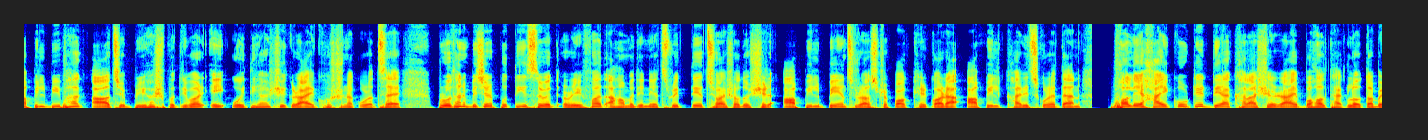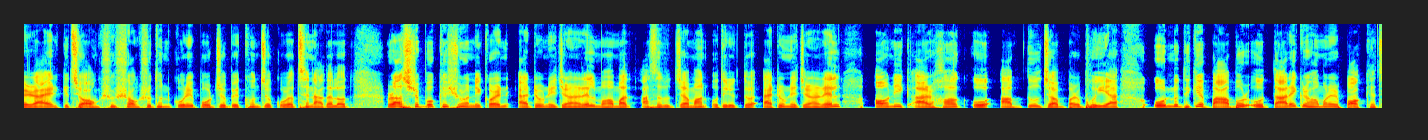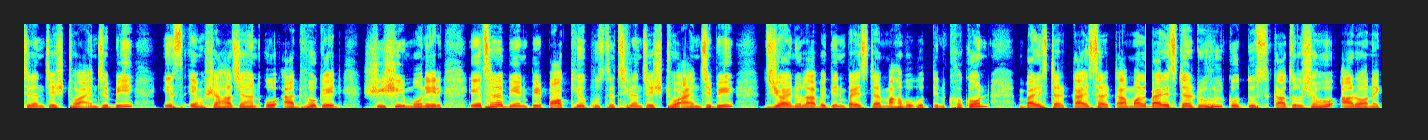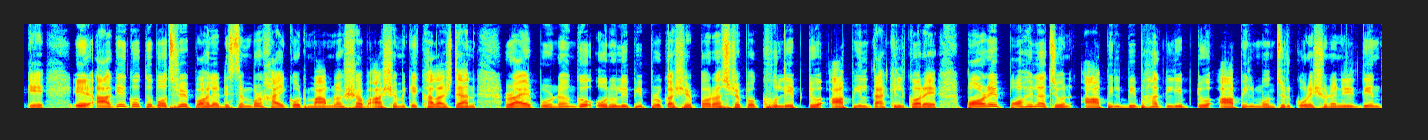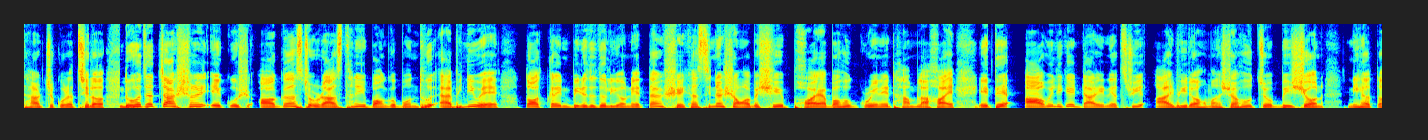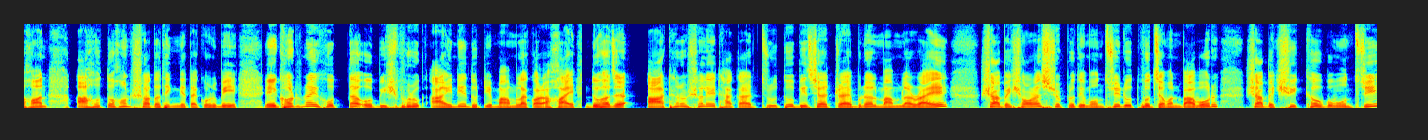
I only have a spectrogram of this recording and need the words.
আপিল বিভাগ আজ বৃহস্পতিবার এই ঐতিহাসিক রায় ঘোষণা করেছে। প্রধান বিচারপতি সৈয়দ রেফাত আহমেদের নেতৃত্বে ছয় সদস্যের আপিল বেঞ্চ রাষ্ট্রপক্ষের করা আপিল খারিজ করে দেন। ফলে হাইকোর্টের দেয়া খালাসের রায় বহাল থাকল, তবে রায়ের কিছু অংশ সংশোধন করে পর্যবেক্ষণ যোগ করেছেন আদালত। রাষ্ট্রপক্ষে শুনানি করেন অ্যাটর্নি জেনারেল মোহাম্মদ আসাদুজ্জামান, অতিরিক্ত attorney general Anik R Haque ও আব্দুল জব্বার ভুইয়া। অন্যদিকে বাবর ও তারেক রহমানের পক্ষে ছিলেন জ্যেষ্ঠ আইনজীবী এস এম শাহজাহান ও অ্যাডভোকেট শিশির মনির। এছাড়া বিএনপির পক্ষে উপস্থিত ছিলেন জ্যেষ্ঠ আইনজীবী Zainul Abedin, barrister Mahbubuddin Khokon, barrister Kaiser Kamal, barrister Ruhul Quddus Kajal সহ আরও অনেকে। এর আগে গত বছরের পহেলা ডিসেম্বর হাইকোর্ট মামলার সব আসামিকে খালাস দেন। রায়ের পূর্ণাঙ্গ অনুলিপি প্রকাশের পর রাষ্ট্রপক্ষ লিভ টু আপিল দাখিল করে। পরে পহেলা জুন আপিল বিভাগ লিভ টু আপিল মঞ্জুর করে শুনানির দিন ধার্য করেছিল। দু সালের একুশ আগস্ট রাজধানীর বঙ্গবন্ধু অ্যাভিনিউয়ে তৎকালীন বিরোধী দলীয় নেতা শেখ হাসিনার সমাবেশে ভয়াবহ গ্রেনেড হামলা হয়। এতে আওয়ামী লীগের নারী নেত্রী আইভি রহমান সহ চব্বিশ জন নিহত হন। আহত হন শতাধিক নেতাকর্মী। এ ঘটনায় হত্যা ও বিস্ফোরক আইনে দুটি মামলা করা হয়। দু হাজার আঠারো সালে ঢাকার দ্রুত বিচার ট্রাইব্যুনাল মামলা রায়ে সাবেক স্বরাষ্ট্র প্রতিমন্ত্রী লুৎফুজ্জামান বাবর, সাবেক শিক্ষা উপমন্ত্রী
